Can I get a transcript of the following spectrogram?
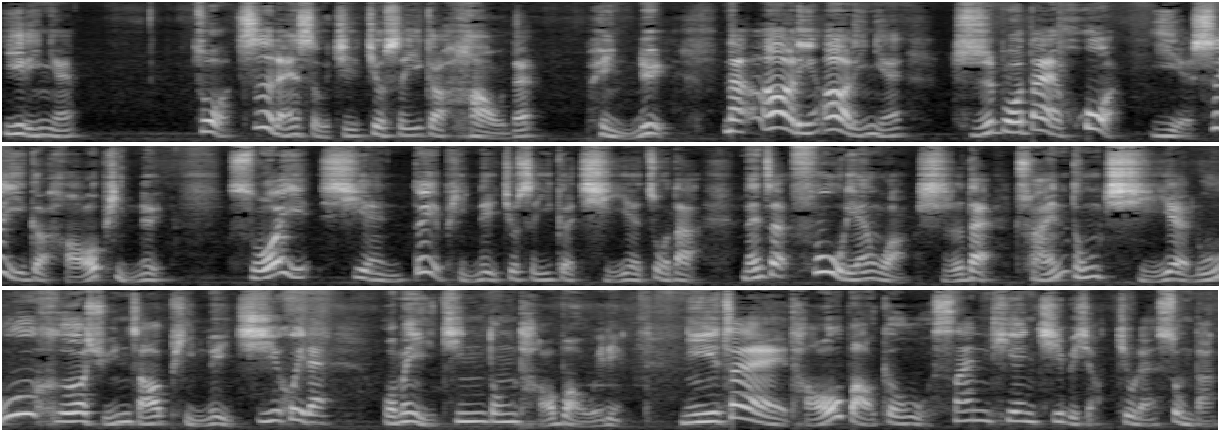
一零年。做智能手机就是一个好的品类。那二零二零年直播带货也是一个好品类，所以选对品类就是一个企业做大。能在互联网时代，传统企业如何寻找品类机会呢？我们以京东、淘宝为例，你在淘宝购物三天基本上就能送达，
